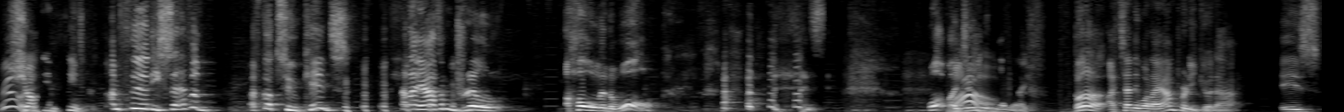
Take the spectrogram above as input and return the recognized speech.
Really? Shocking scenes. I'm 37. I've got two kids, and I haven't drilled a hole in a wall. what am I doing with my life? But I tell you what, I am pretty good at is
